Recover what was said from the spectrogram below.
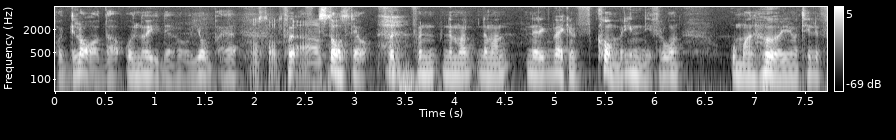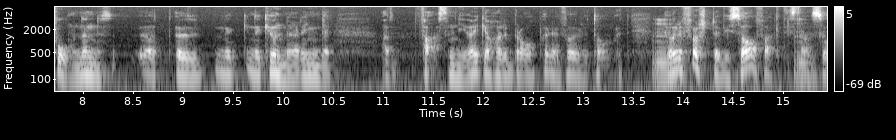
vara glada och nöjda med att jobba här. Och stolta, För, ja, stolta. För, för när, man, när, man, när det verkligen kommer inifrån och man hör genom telefonen att, eh, när, när kunderna ringde att fasen ni verkar ha det bra på det företaget. Det var det första vi sa faktiskt. Alltså.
